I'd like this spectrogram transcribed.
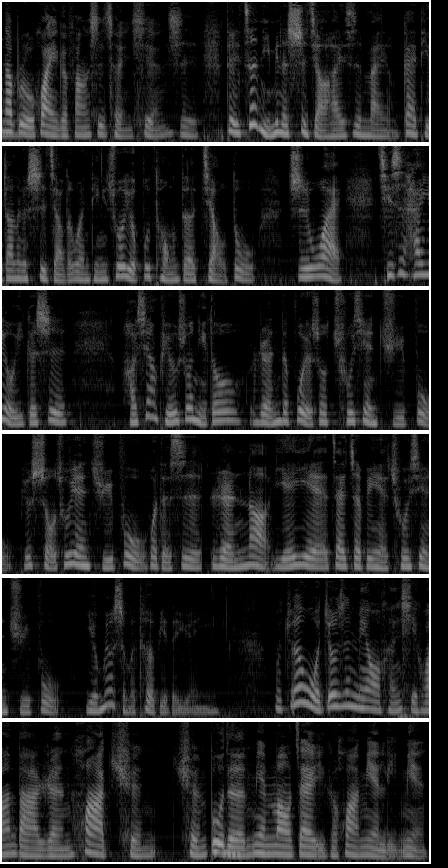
那不如换一个方式呈现。是对，这里面的视角还是蛮，刚才提到那个视角的问题。你说有不同的角度之外，其实还有一个是。好像比如说，你都人的部有时候出现局部，比如手出现局部，或者是人呢、啊，爷爷在这边也出现局部，有没有什么特别的原因？我觉得我就是没有很喜欢把人画全全部的面貌在一个画面里面。嗯、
